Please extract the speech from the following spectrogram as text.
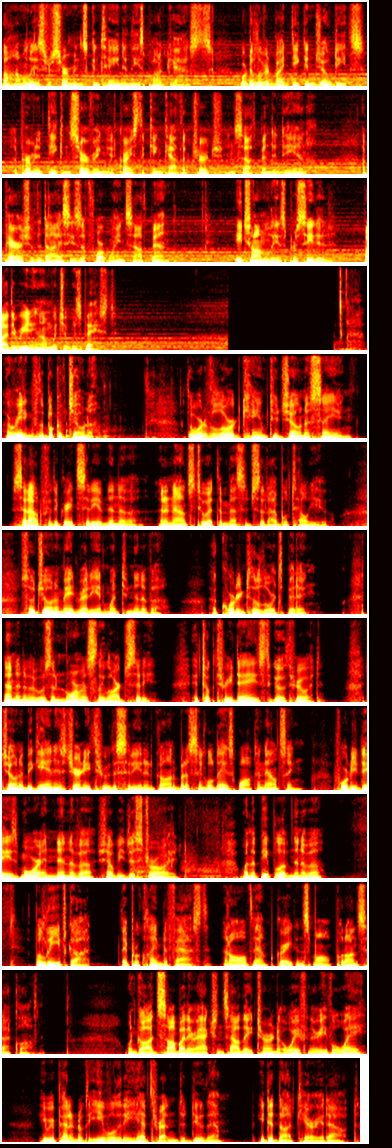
The homilies or sermons contained in these podcasts were delivered by Deacon Joe Dietz, a permanent deacon serving at Christ the King Catholic Church in South Bend, Indiana, a parish of the Diocese of Fort Wayne, South Bend. Each homily is preceded by the reading on which it was based. A reading from the book of Jonah. The word of the Lord came to Jonah, saying, Set out for the great city of Nineveh, and announce to it the message that I will tell you. So Jonah made ready and went to Nineveh, according to the Lord's bidding. Now Nineveh was an enormously large city. It took three days to go through it. Jonah began his journey through the city and had gone but a single day's walk, announcing, Forty days more, and Nineveh shall be destroyed. When the people of Nineveh believed God, they proclaimed a fast, and all of them, great and small, put on sackcloth. When God saw by their actions how they turned away from their evil way, he repented of the evil that he had threatened to do them. He did not carry it out.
